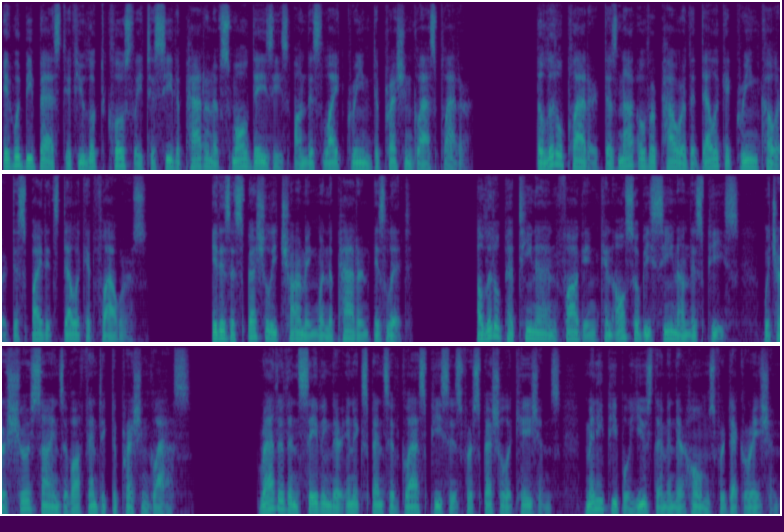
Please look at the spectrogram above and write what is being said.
It would be best if you looked closely to see the pattern of small daisies on this light green depression glass platter. The little platter does not overpower the delicate green color despite its delicate flowers. It is especially charming when the pattern is lit. A little patina and fogging can also be seen on this piece, which are sure signs of authentic depression glass. Rather than saving their inexpensive glass pieces for special occasions, many people use them in their homes for decoration.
